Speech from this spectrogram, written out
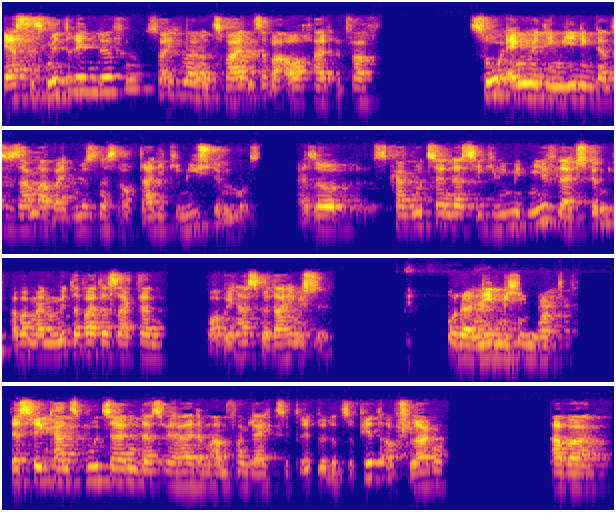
erstens mitreden dürfen, sage ich mal, und zweitens aber auch halt einfach so eng mit demjenigen dann zusammenarbeiten müssen, dass auch da die Chemie stimmen muss. Also es kann gut sein, dass die Chemie mit mir vielleicht stimmt, aber mein Mitarbeiter sagt dann, boah, wen hast du mir da hingestellt? Oder neben mich hingehockt. Deswegen kann es gut sein, dass wir halt am Anfang gleich zu dritt oder zu viert aufschlagen. Aber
